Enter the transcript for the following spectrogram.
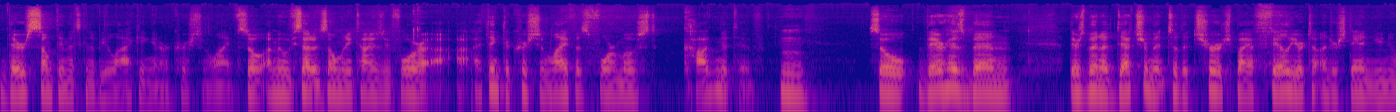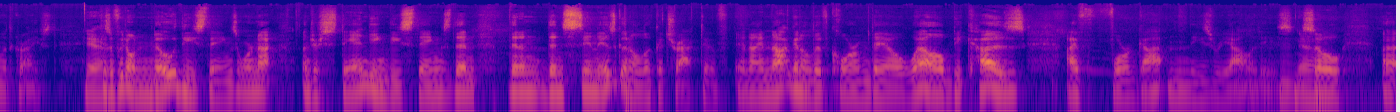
there's something that's going to be lacking in our Christian life. So, I mean, we've said it so many times before. I, I think the Christian life is foremost cognitive. Hmm. So there has been there's been a detriment to the church by a failure to understand union with Christ. Yeah. Because if we don't know these things, we're not understanding these things, then then then sin is going to look attractive, and I'm not going to live coram deo well because I've forgotten these realities. Yeah. So uh,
